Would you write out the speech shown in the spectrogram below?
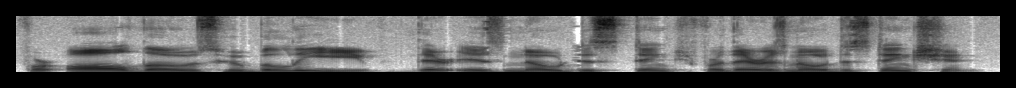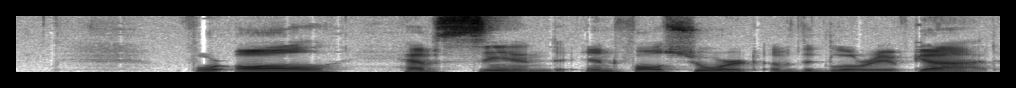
For all those who believe, there is no distinction, for there is no distinction. For all have sinned and fall short of the glory of God,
